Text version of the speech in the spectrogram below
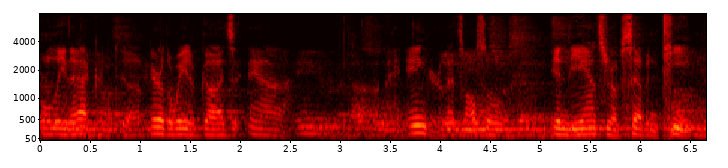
only that could uh, bear the weight of God's uh, anger. That's also in the answer of 17.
